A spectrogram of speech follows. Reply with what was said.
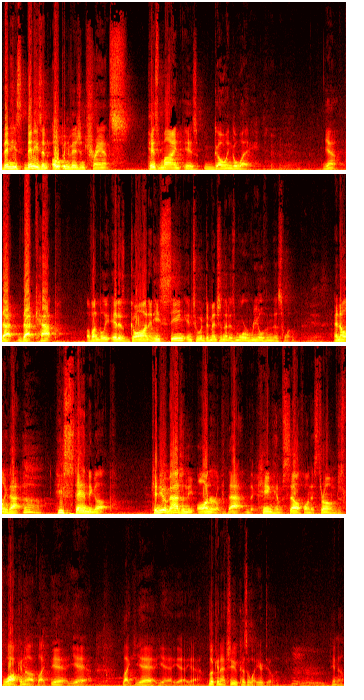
Then he's, then he's in open vision trance. His mind is going away. Yeah, that, that cap of unbelief, it is gone, and he's seeing into a dimension that is more real than this one. And not only that, he's standing up. Can you imagine the honor of that? The king himself on his throne, just walking up, like, yeah, yeah, like, yeah, yeah, yeah, yeah, looking at you because of what you're doing. You know,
